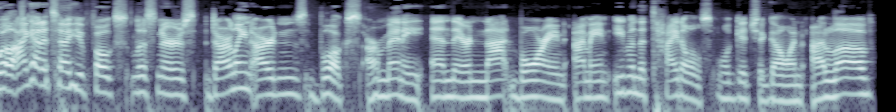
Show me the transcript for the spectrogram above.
Well, I got to tell you, folks, listeners, Darlene Arden's books are many and they're not boring. I mean, even the titles will get you going. I love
